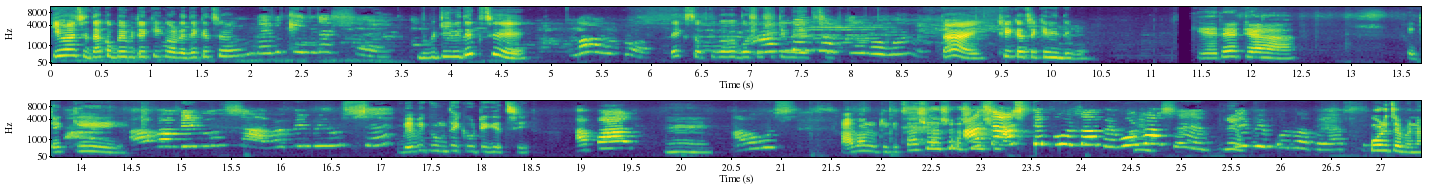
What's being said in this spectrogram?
কি হয়েছে? দেখো বেবিটা কি করে দেখেছ? বেবি টিভি দেখছে? দেখছ? কীভাবে বসে বসে টিভি দেখছে? তাই? ঠিক আছে কিনে দিব। কে রে এটা? এটা কে? বেবি ঘুম থেকে উঠে গেছে। হুম। আবার উঠে গেছে। আসো আসো আসো আসো। পড়ে যাবে না।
